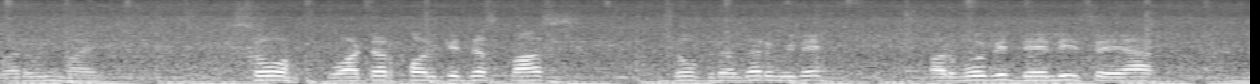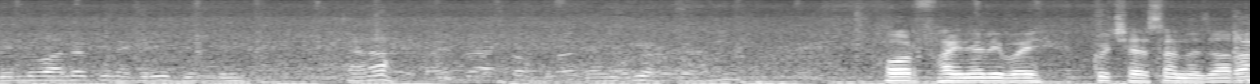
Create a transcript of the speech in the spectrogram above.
वरुण भाई। सो so, वाटरफॉल के जस्ट पास दो ब्रदर मिले और वो भी दिल्ली से यार। दिल वालों की नगरी दिल्ली, है ना? और फाइनली भाई, कुछ ऐसा नज़ारा।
